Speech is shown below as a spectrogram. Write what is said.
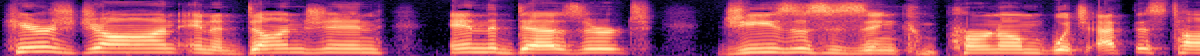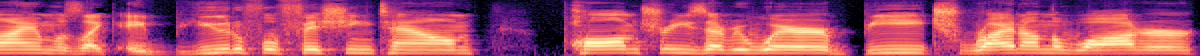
here's John in a dungeon in the desert. Jesus is in Capernaum, which at this time was like a beautiful fishing town. palm trees everywhere, beach, right on the water.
